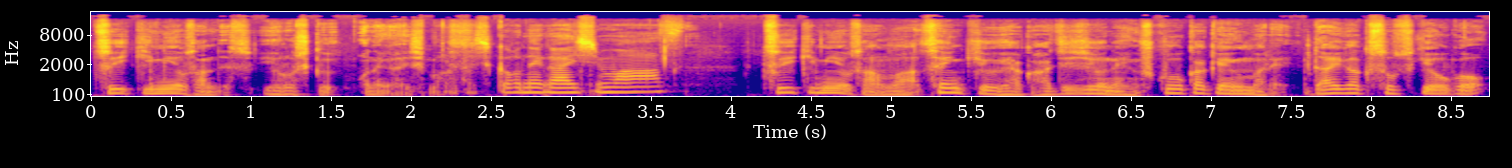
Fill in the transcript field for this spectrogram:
追木美代さんです。よろしくお願いしまよろすしくお願いします。追木美代さんは1980年福岡県生まれ大学卒業後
